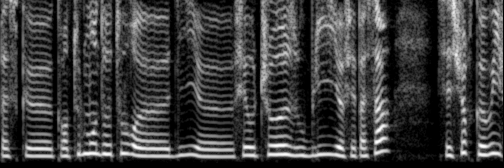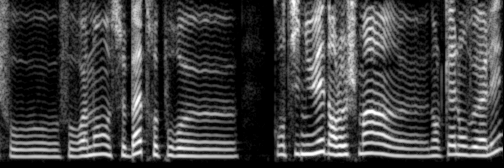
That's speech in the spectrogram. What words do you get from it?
Parce que quand tout le monde autour euh, dit euh, fais autre chose, oublie, euh, fais pas ça, c'est sûr que oui, il faut, faut vraiment se battre pour euh, continuer dans le chemin euh, dans lequel on veut aller,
